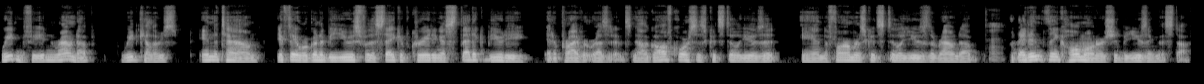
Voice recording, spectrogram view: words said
weed and feed and Roundup, weed killers, in the town. if they were going to be used for the sake of creating aesthetic beauty at a private residence. Now, the golf courses could still use it and the farmers could still use the Roundup, hmm. but they didn't think homeowners should be using this stuff.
